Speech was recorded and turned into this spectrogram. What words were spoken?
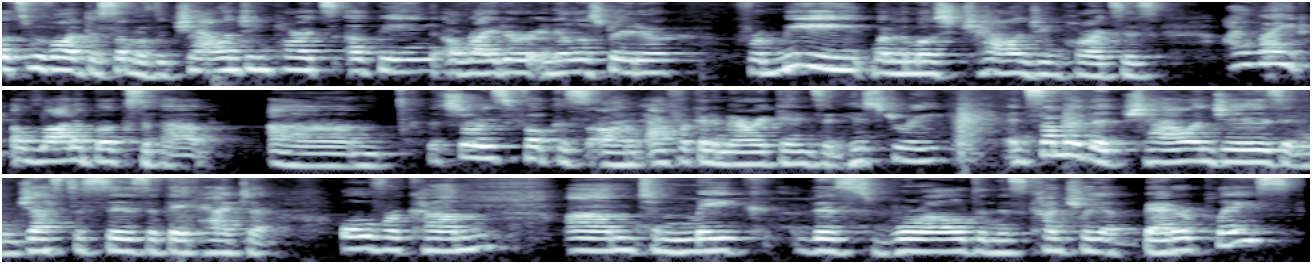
let's move on to some of the challenging parts of being a writer and illustrator. For me, one of the most challenging parts is I write a lot of books about um, the stories focus on African Americans and history and some of the challenges and injustices that they've had to overcome um, to make this world and this country a better place.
